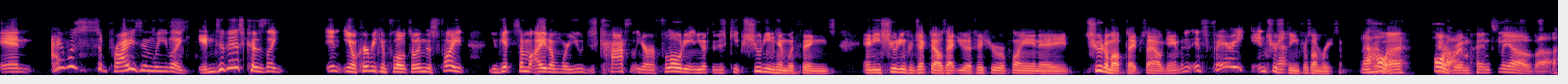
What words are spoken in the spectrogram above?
and I was surprisingly like into this because like in you know Kirby can float, so in this fight you get some item where you just constantly are floating and you have to just keep shooting him with things, and he's shooting projectiles at you as if you were playing a shoot 'em up type style game, and it's very interesting for some reason. Now hold on. Hold it on. reminds me of uh,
